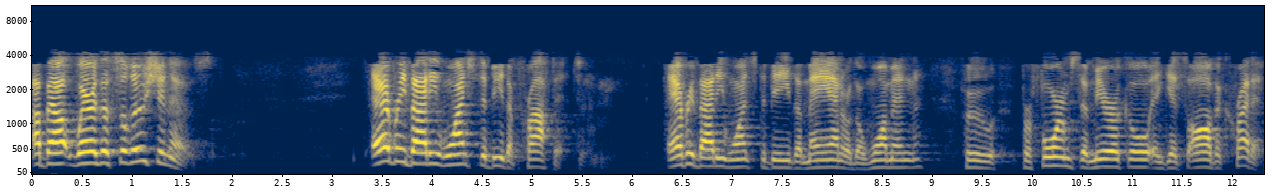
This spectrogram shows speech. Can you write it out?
about where the solution is. Everybody wants to be the prophet. Everybody wants to be the man or the woman who performs the miracle and gets all the credit.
